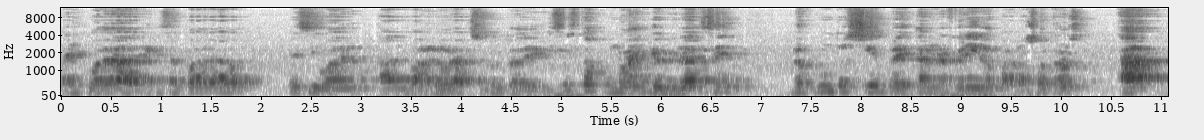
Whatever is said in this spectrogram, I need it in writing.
Raíz cuadrada de x al cuadrado es igual al valor absoluto de x. Esto no hay que olvidarse, los puntos siempre están referidos para nosotros a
